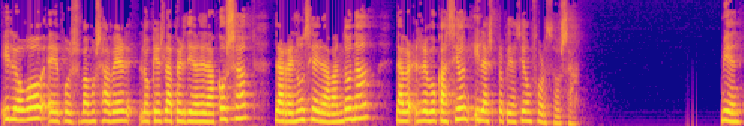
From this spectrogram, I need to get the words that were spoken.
y luego pues vamos a ver lo que es la pérdida de la cosa, la renuncia y el abandono, la revocación y la expropiación forzosa. Bien,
